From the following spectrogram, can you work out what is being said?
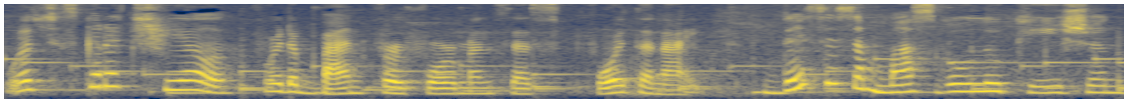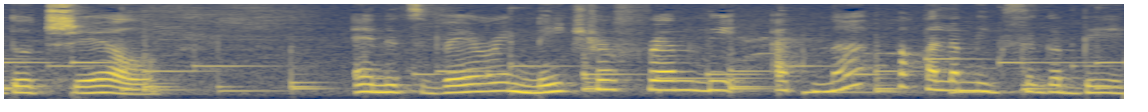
we're just gonna chill for the band performances for the night. This is a must-go location to chill. And it's very nature-friendly at napakalamig sa gabi.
